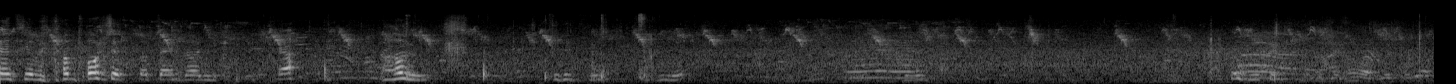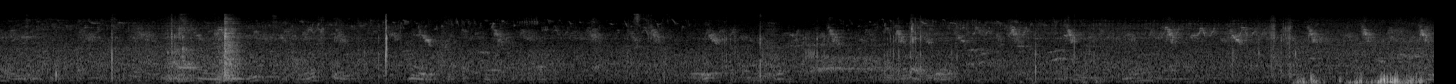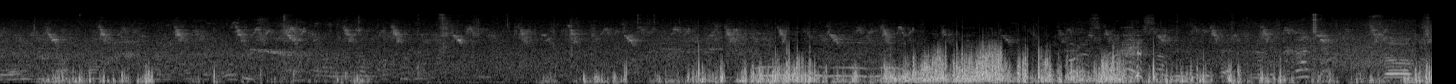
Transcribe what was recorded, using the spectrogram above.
chętnie by tam poszedł, to też do nich. Ja. Сонце вийшло, сонце.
